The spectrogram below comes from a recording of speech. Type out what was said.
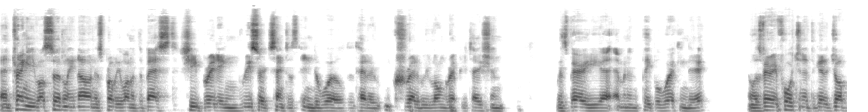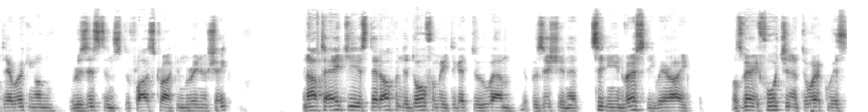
And Trangie was certainly known as probably one of the best sheep breeding research centres in the world. It had an incredibly long reputation with very uh, eminent people working there. And was very fortunate to get a job there working on resistance to fly strike in merino sheep. And after eight years, that opened the door for me to get to um, a position at Sydney University, where I was very fortunate to work with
